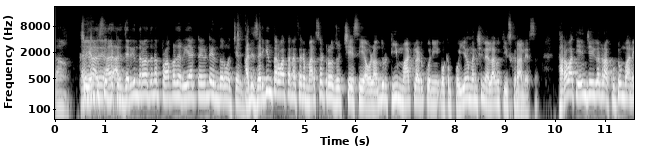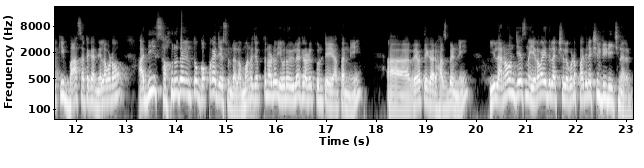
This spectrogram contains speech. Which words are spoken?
అది-? జరిగిన తర్వాత ప్రాపర్గా రియాక్ట్ అయి ఉంటే దూరం వచ్చేది. అది జరిగిన తర్వాత సరే మరుసటి రోజు వచ్చేసి వాళ్ళందరూ టీం మాట్లాడుకొని ఒక పొయ్యిన మనిషిని ఎలాగో తీసుకురాలేరు సార్. తర్వాత ఏం చేయగలరు? ఆ కుటుంబానికి బాసటగా నిలవడం అది సహృదయంతో గొప్పగా చేసి ఉండాలి మొన్న చెప్తున్నాడు ఎవరో విలేకరు అడుగుతుంటే అతన్ని రేవతి గారి హస్బెండ్ని వీళ్ళు అనౌన్స్ చేసిన ఇరవై ఐదు లక్షలు కూడా పది లక్షలు డీడీ ఇచ్చినారంట.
